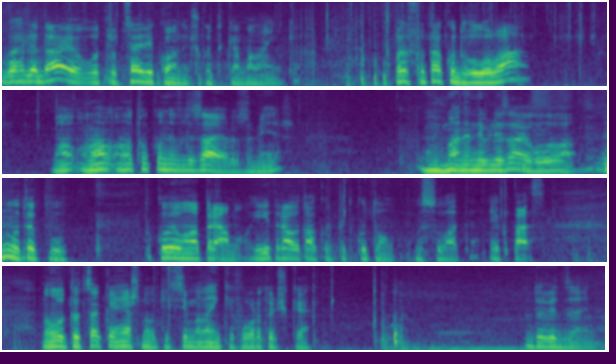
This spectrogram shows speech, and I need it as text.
виглядаю, от у це віконечко таке маленьке. Ось отак от голова, вона, вона, вона тупо не влізає, розумієш? У мене не влізає голова. Ну, типу, коли вона прямо, її треба отак під кутом висувати, як пес. Ну, от це, звісно, от ці маленькі форточки до відзення.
